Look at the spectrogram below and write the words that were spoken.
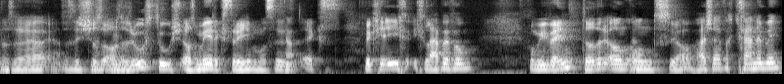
also, ja, das ist schon so, also der Austausch, also mir extrem, also ja. ex, wirklich, ich, ich lebe vom, vom Event, oder? Und, ja. und ja, hast einfach keinen mehr.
